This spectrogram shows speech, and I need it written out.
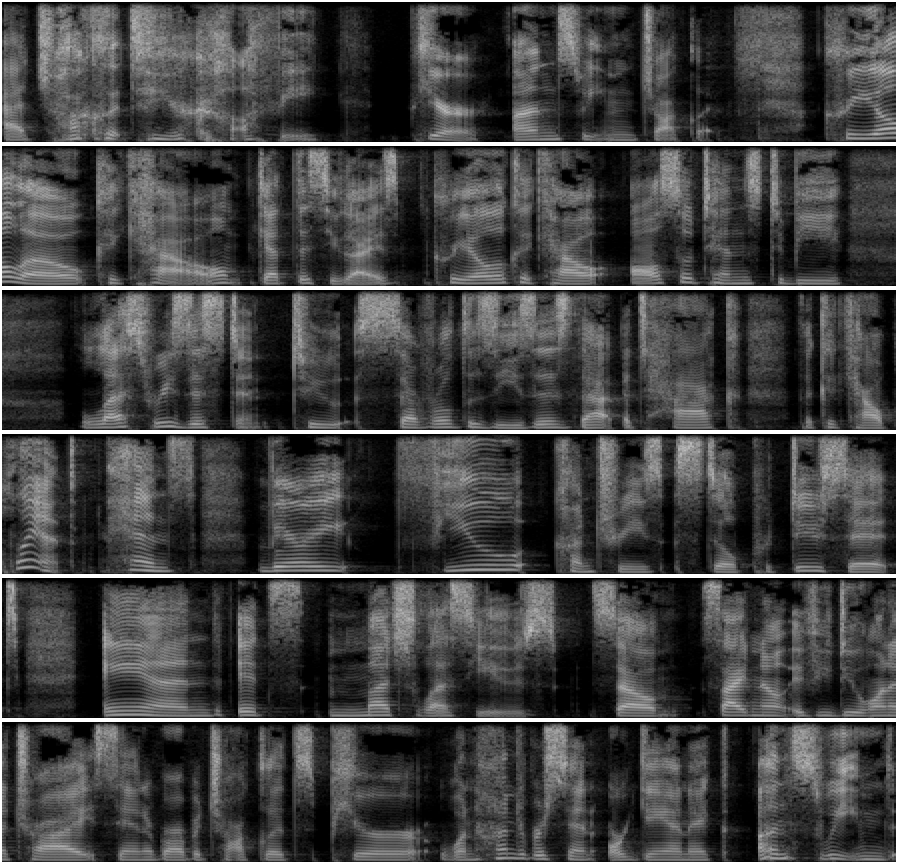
add chocolate to your coffee. pure, unsweetened chocolate. Criollo cacao, get this, you guys, Criollo cacao also tends to be less resistant to several diseases that attack the cacao plant. Hence, very few countries still produce it and it's much less used. So, side note if you do want to try Santa Barbara Chocolate's pure 100% organic, unsweetened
